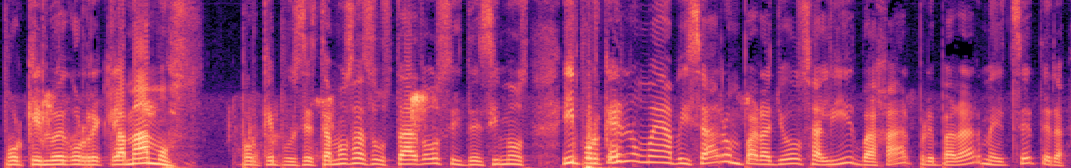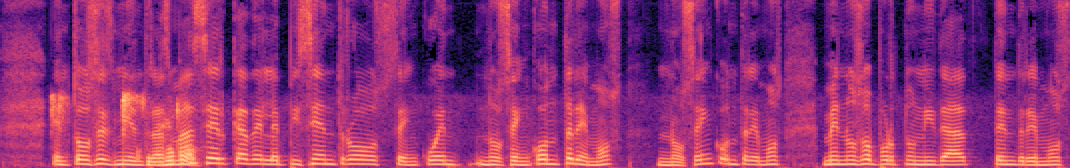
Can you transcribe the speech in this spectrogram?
porque luego reclamamos porque pues estamos asustados y decimos, ¿y por qué no me avisaron para yo salir, bajar, prepararme, etcétera? Entonces, mientras más cerca del epicentro se nos encontremos, nos encontremos, menos oportunidad tendremos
